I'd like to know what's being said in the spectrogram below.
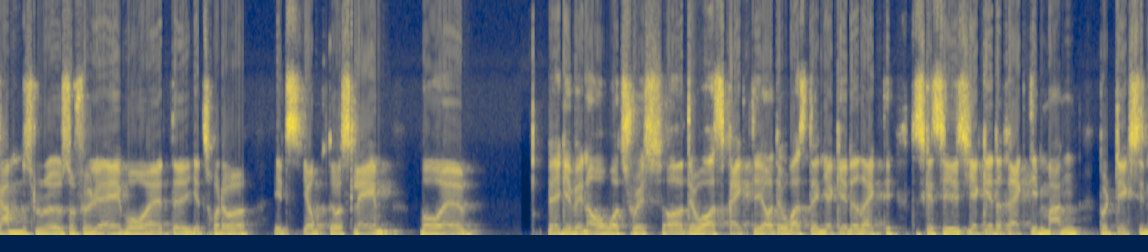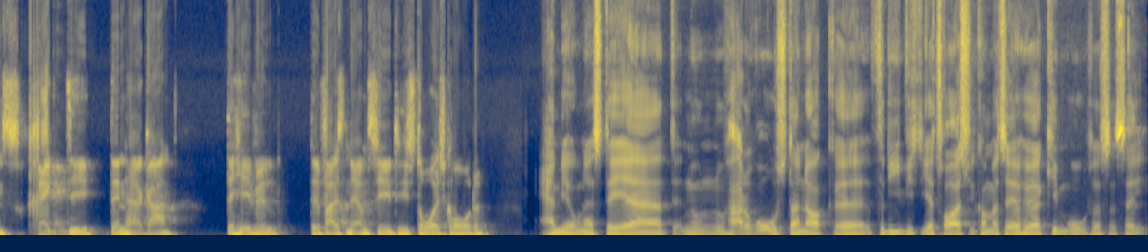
kampen slutter jo selvfølgelig af, hvor at, øh, jeg tror, det var et, jo, det var slam, hvor øh, begge vinder over Trish, og det var også rigtigt, og det var også den, jeg gættede rigtigt. Det skal siges, jeg gættede rigtig mange predictions rigtigt den her gang. Det er helt vildt. Det er faktisk nærmest helt historisk over det. Jamen Jonas, det er, nu, nu har du ros der nok, øh, fordi vi, jeg tror også, vi kommer til at høre Kim roser sig selv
